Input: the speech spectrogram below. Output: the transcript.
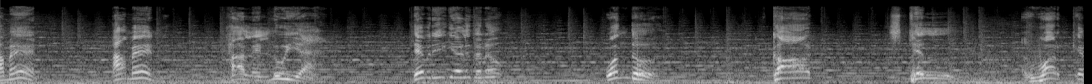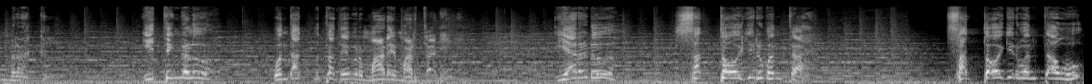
ಆಮೇನ್ ಆಮೇನ್ ಹಾಲೆಲೂಯ್ಯ ದೇವರು ಹೀಗೆ ಹೇಳಿದನು ಒಂದು God still work a miracle ಈ ತಿಂಗಳು ಒಂದು ಅದ್ಭುತ ದೇವರು ಮಾಡೇ ಮಾಡ್ತಾನೆ. ಎರಡು ಉ-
